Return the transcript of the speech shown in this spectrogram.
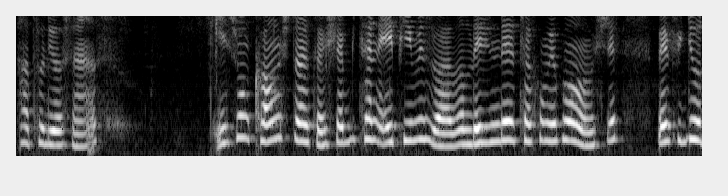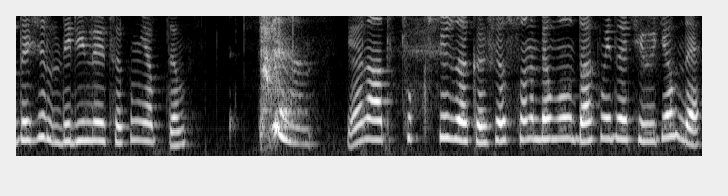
hatırlıyorsanız. En son kalmıştı arkadaşlar. Bir tane epimiz vardı. Legendary takım yapamamıştık. Ben video dışı Legendary takım yaptım. Yani artık çok kısıyoruz arkadaşlar. Sonra ben bunu Dark Matter'a çevireceğim de.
